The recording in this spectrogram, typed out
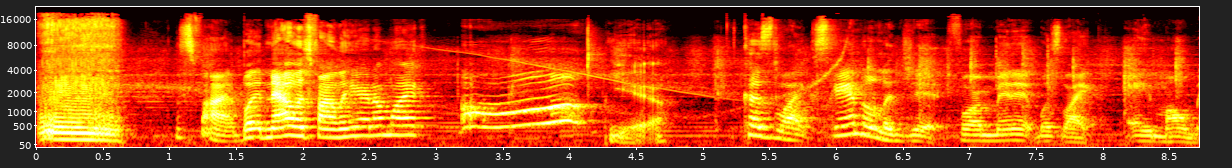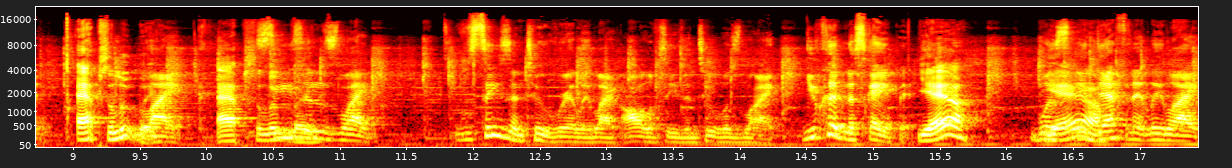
it's fine. But now it's finally here, and I'm like, oh, Yeah, because like Scandal legit for a minute was like a moment. absolutely. Like absolutely. seasons like season two really like all of season two was like you couldn't escape it. Yeah. Was yeah. definitely like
